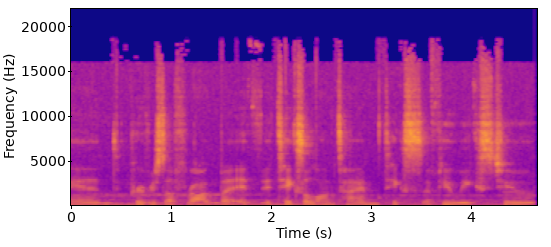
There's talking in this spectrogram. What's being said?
and prove yourself wrong. But it, it takes a long time, it takes a few weeks to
